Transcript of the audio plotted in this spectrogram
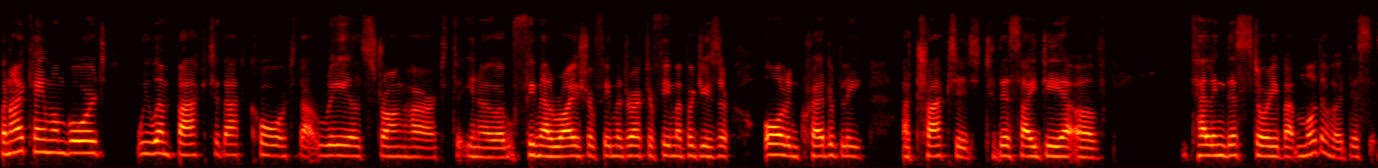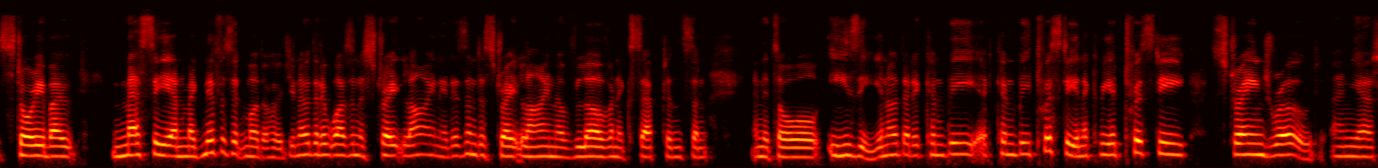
when i came on board we went back to that core, to that real strong heart, to, you know, a female writer, female director, female producer, all incredibly attracted to this idea of telling this story about motherhood, this story about messy and magnificent motherhood. You know, that it wasn't a straight line. It isn't a straight line of love and acceptance and and it's all easy, you know, that it can be it can be twisty and it can be a twisty, strange road and yet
